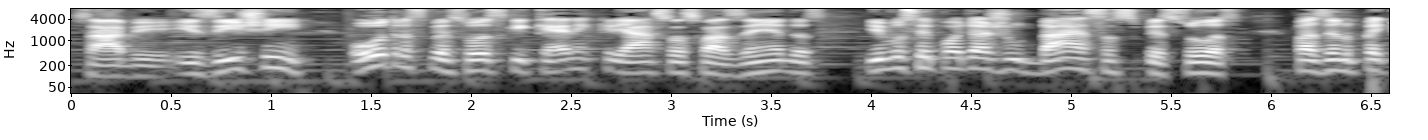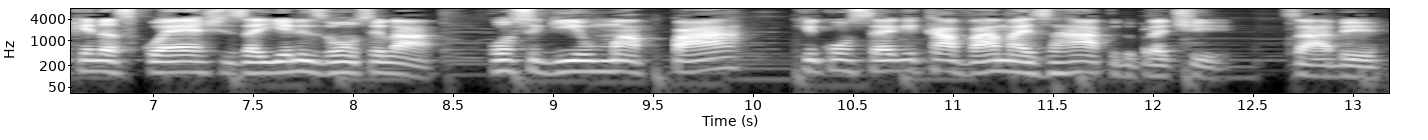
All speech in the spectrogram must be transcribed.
sabe? Existem outras pessoas que querem criar suas fazendas e você pode ajudar essas pessoas fazendo pequenas quests. Aí eles vão, sei lá, conseguir uma pá que consegue cavar mais rápido pra ti, sabe?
